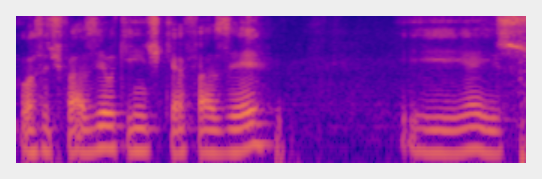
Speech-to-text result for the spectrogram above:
gosta de fazer, o que a gente quer fazer. E é isso.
